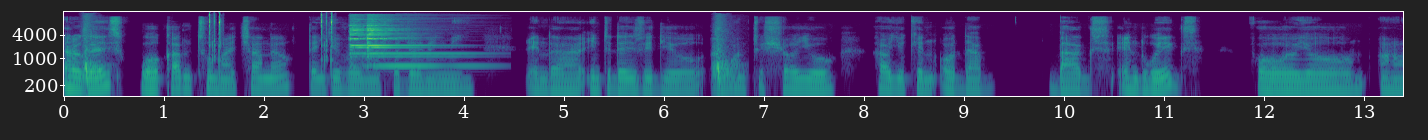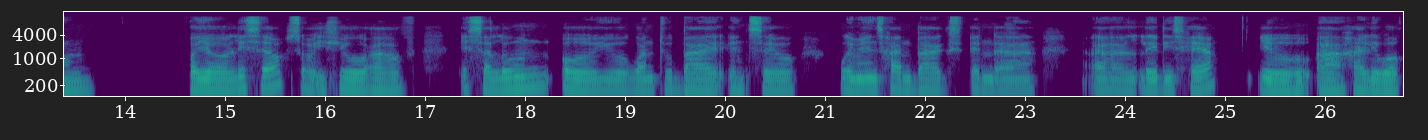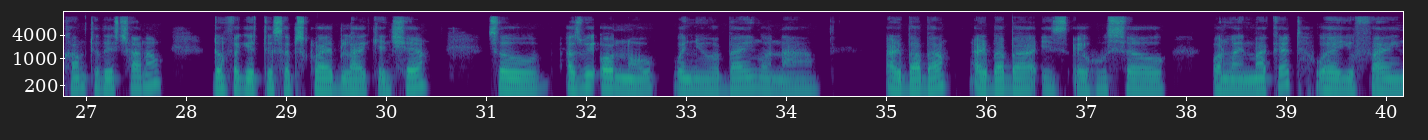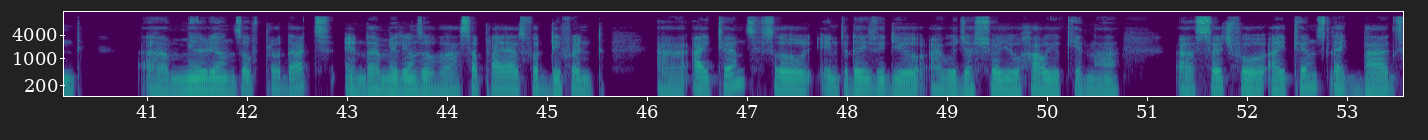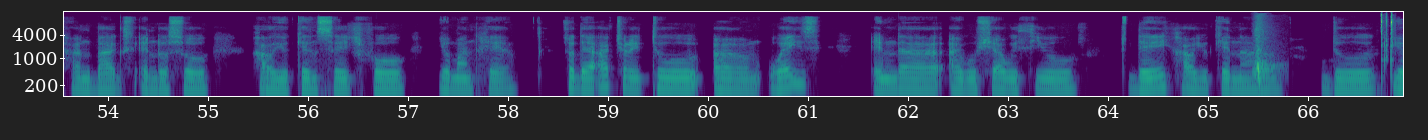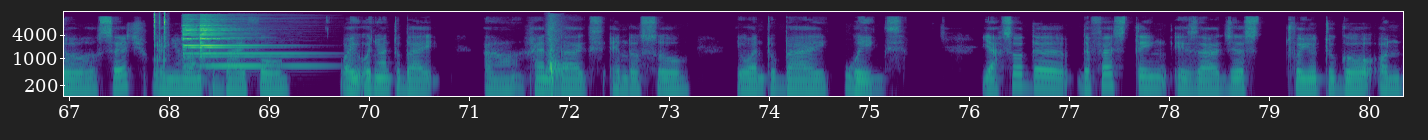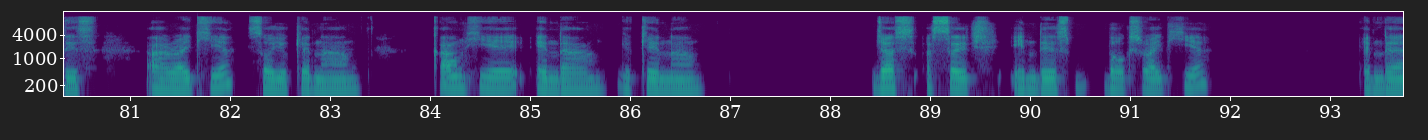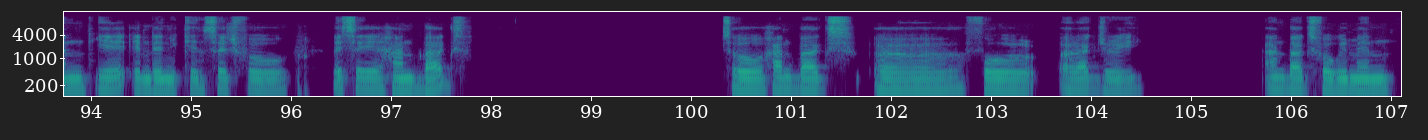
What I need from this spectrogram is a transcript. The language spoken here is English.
Hello guys, welcome to my channel. Thank you very much for joining me. And uh, in today's video, I want to show you how you can order bags and wigs for your um for your resale. So if you have a salon or you want to buy and sell women's handbags and uh, uh, ladies hair, you are highly welcome to this channel. Don't forget to subscribe, like, and share. So as we all know, when you are buying on uh, Alibaba, Alibaba is a wholesale online market where you find uh, millions of products and uh, millions of uh, suppliers for different uh, items. So in today's video, I will just show you how you can uh, uh, search for items like bags, handbags, and also how you can search for human hair. So there are actually two um, ways, and uh, I will share with you today how you can uh, do your search when you want to buy for when you want to buy uh, handbags and also you want to buy wigs. Yeah, so the the first thing is uh, just for you to go on this uh, right here, so you can um, come here and uh, you can um, just a search in this box right here. And then here, and then you can search for, let's say handbags. So handbags uh, for luxury, handbags for women.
